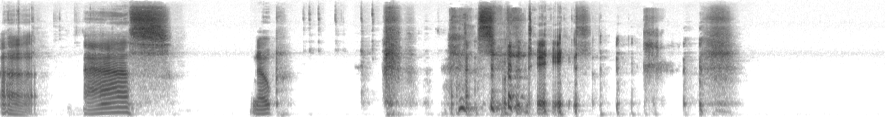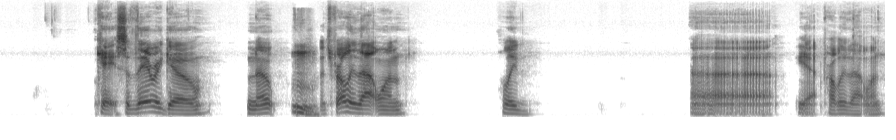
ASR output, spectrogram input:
Uh, ass. Nope. ass for the days. okay, so there we go. Nope, Mm, it's probably that one. Probably. Uh, yeah, probably that one.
